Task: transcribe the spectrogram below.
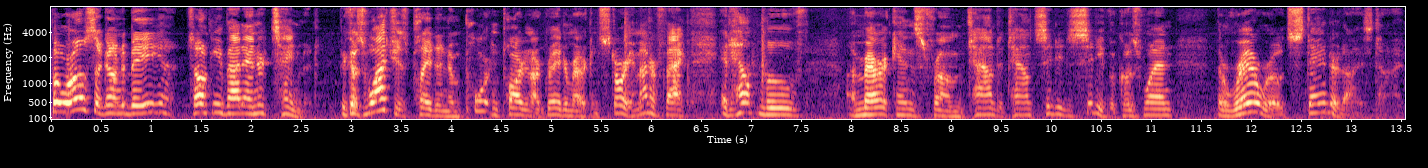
But we're also going to be talking about entertainment because watches played an important part in our great American story. Matter of fact, it helped move Americans from town to town, city to city, because when the railroads standardized time,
